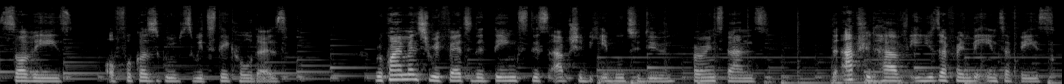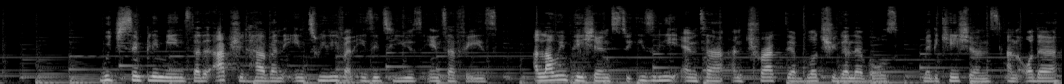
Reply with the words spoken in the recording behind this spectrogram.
surveys, or focus groups with stakeholders. Requirements refer to the things this app should be able to do. For instance, the app should have a user friendly interface, which simply means that the app should have an intuitive and easy to use interface, allowing patients to easily enter and track their blood sugar levels, medications, and other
